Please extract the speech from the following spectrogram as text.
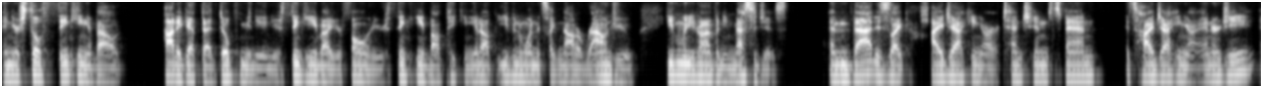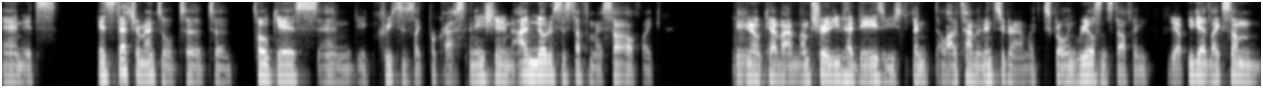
and you're still thinking about how to get that dopamine and you're thinking about your phone, you're thinking about picking it up, even when it's like not around you, even when you don't have any messages. And that is like hijacking our attention span. It's hijacking our energy and it's it's detrimental to to focus and increases like procrastination. And I've noticed this stuff in myself. Like you know, Kev, I'm, I'm sure you've had days where you spend a lot of time on Instagram, like scrolling reels and stuff, and yep. you get like some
